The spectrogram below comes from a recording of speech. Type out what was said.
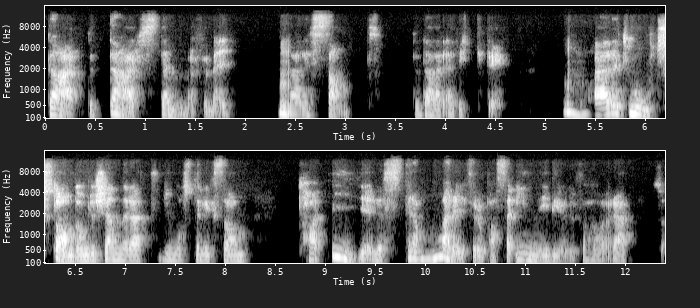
där, det där stämmer för mig. Mm. Det där är sant. Det där är riktigt. Mm. Är det ett motstånd, om du känner att du måste liksom ta i eller stramma dig för att passa in i det du får höra, så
